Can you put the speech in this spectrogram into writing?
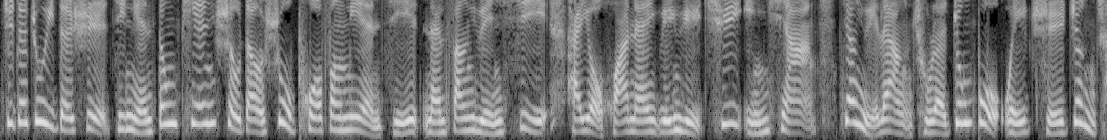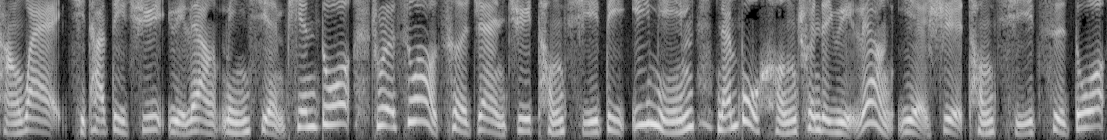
值得注意的是，今年冬天受到树坡方面及南方云系，还有。有华南云雨区影响，降雨量除了中部维持正常外，其他地区雨量明显偏多。除了苏澳侧站居同期第一名，南部恒春的雨量也是同期次多。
